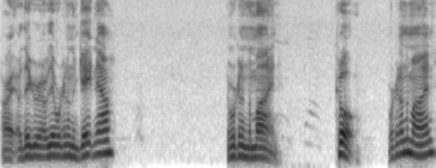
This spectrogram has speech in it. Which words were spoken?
all right, are they are they working on the gate now? They're working on the mine. Cool. Working on the mine.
